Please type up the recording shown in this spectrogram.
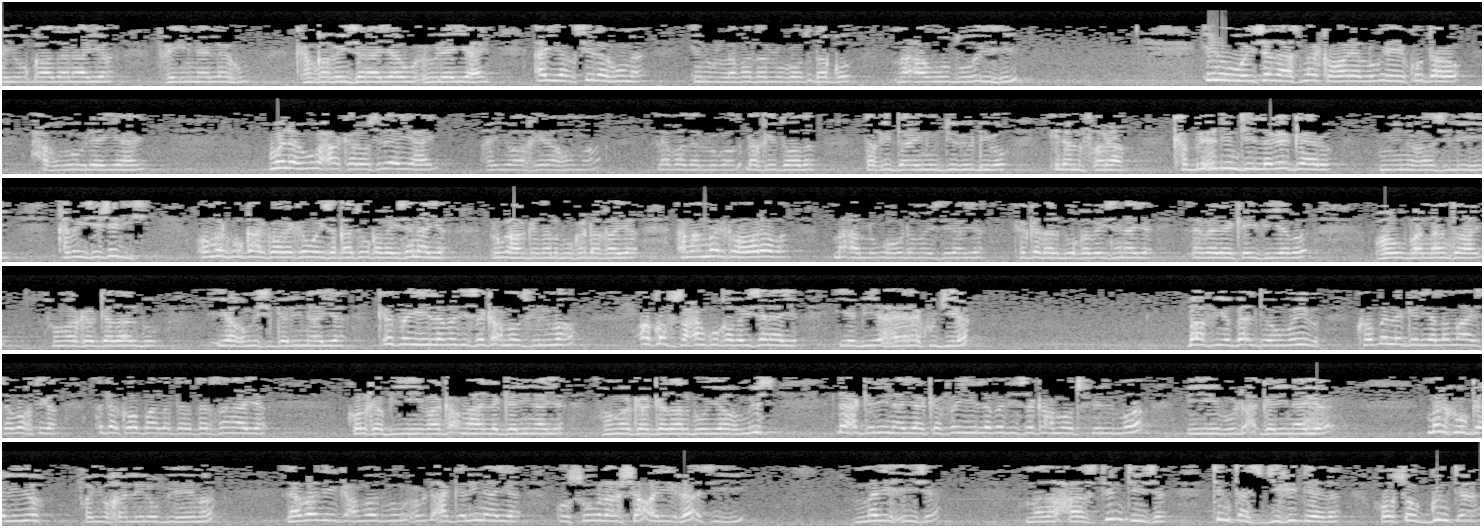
ayuu qaadanayaa fa lahu kan qabaysanayaa wuxuu leeyahay an yaksilahumaa inuu labada lugood dhaqo maca wuduu'ihi inuu waysadaas marka hore lugihii ku daro xaq buu leeyahay walahu waxaa kaloos leeyahay an yuakhirahumaa labada lugood dhaqidooda dhaqidda inuu dibu dhigo ila alfaraaq ka bixdintii laga gaaro min gaslihi qabaysashadiisi oo markuu qaarka hore ka weyse qaatuu qabaysanaya lugaha gadaal buu ka dhaqaya ama marka horeba maca luguhu dhammaystiraya ka gadaal buu qabaysanaya labada kayfiyaba waa u bannaan tahay. Uma ka gadaal buu yakmis gelinaya kafayhi labadiisa gacmood filmaa waa qof saxan ku qabaysanaya iyo biyo xeera ku jira. Baaf iyo baaldi oon weliba kooba la geliya lama haysa wakhtiga hadda koob baa la dardarsanaya kolka biyihii baa gacmaha la gelinaya huma ka gadaal buu yakmis dhexgelinaya kafayhi labadiisa gacmood filmaa biyihii buu dhexgelinaya markuu geliyo fa yukhalilu bihima. Labadii gacmood buu wuxuu dhexgelinayaa usuula shacri ra'sihi madaxiisa madaxaas tintiisa tintaas jirideeda hoosoo gunta ah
